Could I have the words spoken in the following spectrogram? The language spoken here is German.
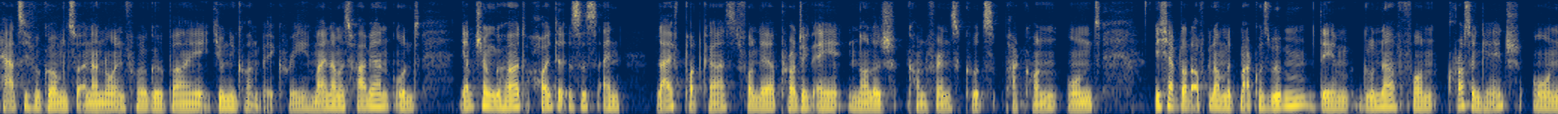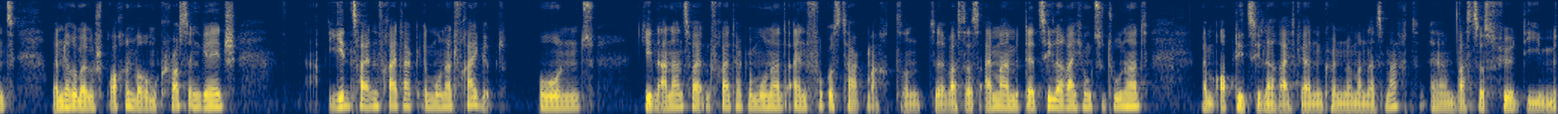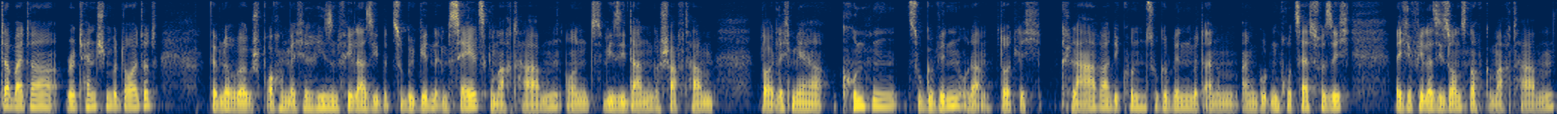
Herzlich willkommen zu einer neuen Folge bei Unicorn Bakery. Mein Name ist Fabian und ihr habt schon gehört, heute ist es ein Live-Podcast von der Project A Knowledge Conference, kurz PACON. Und ich habe dort aufgenommen mit Markus Wübben, dem Gründer von CrossEngage. Und wir haben darüber gesprochen, warum CrossEngage jeden zweiten Freitag im Monat freigibt. Und jeden anderen zweiten Freitag im Monat einen Fokustag macht. Und äh, was das einmal mit der Zielerreichung zu tun hat, ähm, ob die Ziele erreicht werden können, wenn man das macht, ähm, was das für die Mitarbeiter-Retention bedeutet. Wir haben darüber gesprochen, welche Riesenfehler sie zu Beginn im Sales gemacht haben und wie sie dann geschafft haben, deutlich mehr Kunden zu gewinnen oder deutlich klarer die Kunden zu gewinnen mit einem, einem guten Prozess für sich, welche Fehler sie sonst noch gemacht haben.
